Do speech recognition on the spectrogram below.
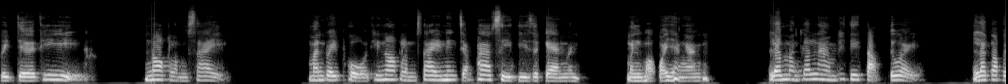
ไปเจอที่นอกลำไส้ มันไปโผล่ที่นอกลำไส้เนื่องจากภาพซีทีสแกนมัน มันบอกว่าอย่างนั้น แล้วมันก็ลามไปที่ตับด้วย แล้วก็ไป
